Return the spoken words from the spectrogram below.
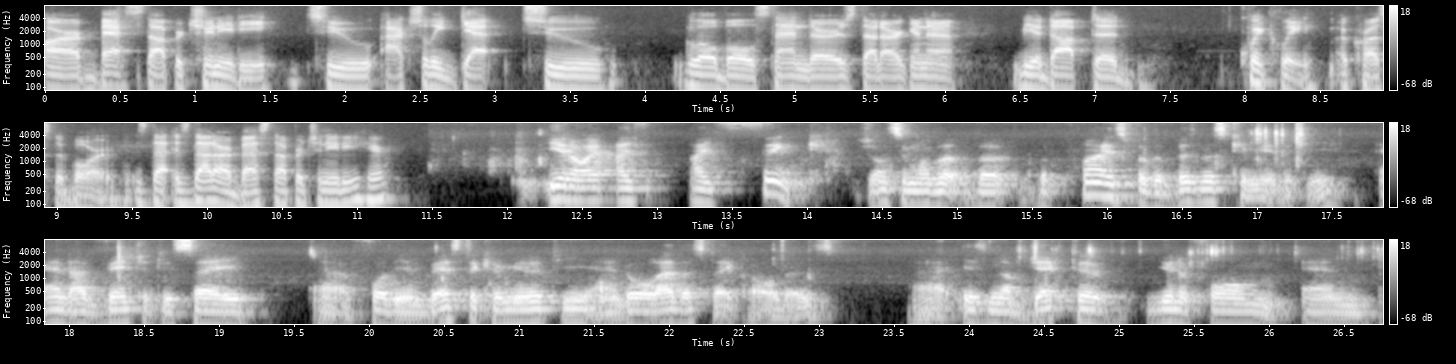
our best opportunity to actually get to global standards that are going to be adopted quickly across the board? Is that is that our best opportunity here? You know i i, I think jean simon the, the, the prize for the business community and i'd venture to say uh, for the investor community and all other stakeholders uh, is an objective, uniform, and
